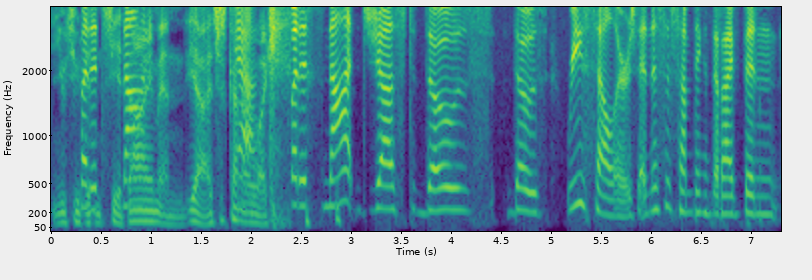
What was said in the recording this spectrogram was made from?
U two didn't see a not- dime, and yeah, it's just kind of yeah, like but it's not just those those resellers, and this is something that I've been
